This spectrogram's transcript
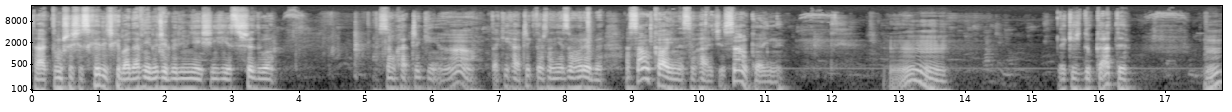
Tak, tu muszę się schylić. Chyba dawniej ludzie byli mniejsi. Jest szydło. Są haczyki. O, taki haczyk to już na niezłą rybę. A są coiny, słuchajcie, są coiny. Mm. Jakieś dukaty. Mm.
